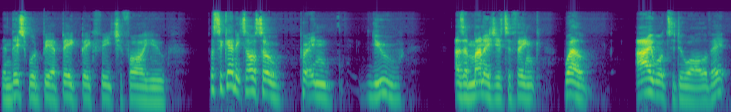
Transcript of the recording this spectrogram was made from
then this would be a big, big feature for you. Plus, again, it's also putting you as a manager to think, well, I want to do all of it.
